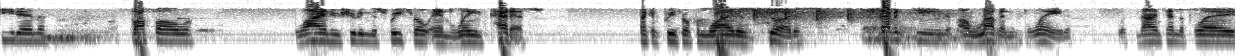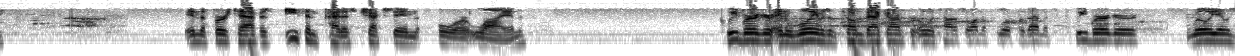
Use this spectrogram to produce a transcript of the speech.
Teeden, Buffo, Lyon who's shooting this free throw, and Lane Pettis. Second free throw from Lyon is good. 17-11 Blaine with 9-10 to play in the first half as Ethan Pettis checks in for Lyon. Kleberger and Williams have come back on for Owatonna, so on the floor for them it's Kleberger, Williams,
